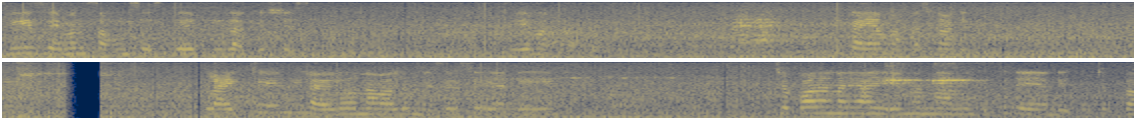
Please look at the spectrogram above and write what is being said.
ప్లీజ్ ఏమైనా సౌండ్స్ వస్తే ప్లీజ్ అడ్జస్ట్ చేసుకోండి ఏమనుకోండి ఇంకా ఏం అండర్స్టాండింగ్ లైక్ చేయండి లైవ్లో ఉన్న వాళ్ళు మెసేజ్ చేయండి చెప్పాలన్నయ్యా ఏమన్నాను? గుర్తు చేయండి చెప్తా.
